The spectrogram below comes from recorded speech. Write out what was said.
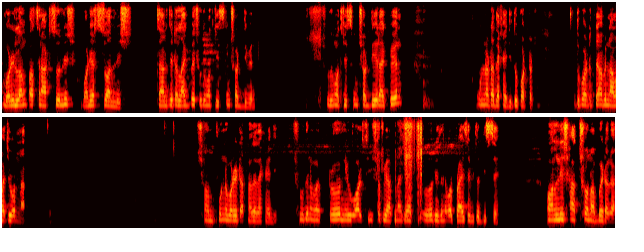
বডি লং পাচ্ছেন আটচল্লিশ বডি আসছে চুয়াল্লিশ। চার যেটা লাগবে শুধুমাত্র স্ক্রিনশট দিবেন। শুধুমাত্র স্ক্রিনশট দিয়ে রাখবেন। অন্যটা দেখাই দিই দুপাট্টাটা। দুপাট্টাটা হবে নামাজি ওন্না সম্পূর্ণ বডিটা আপনাদের দেখাই দিই। শুধুমাত্র নিউ ওয়ার্ল্ড সিটি শপে আপনাকে এত রিজনেবল প্রাইসের ভিতর দিচ্ছে। অনলি সাতশো নব্বই টাকা।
